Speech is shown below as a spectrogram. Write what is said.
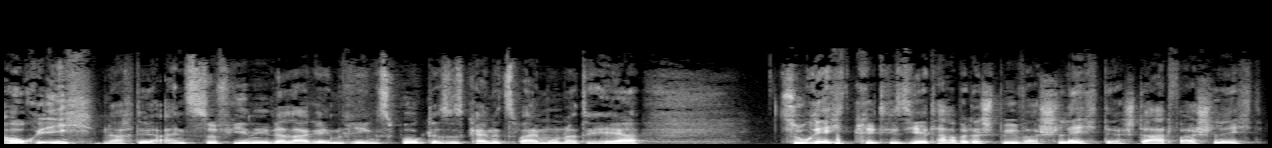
auch ich nach der 1 zu 4 Niederlage in Regensburg, das ist keine zwei Monate her, zu Recht kritisiert habe. Das Spiel war schlecht, der Start war schlecht.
